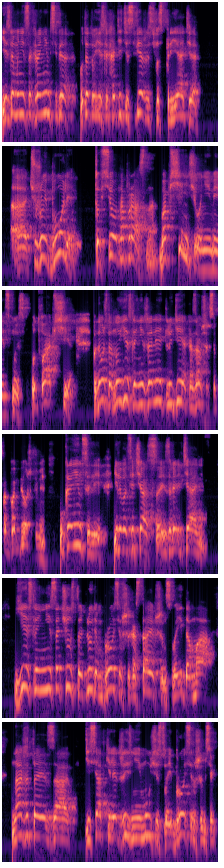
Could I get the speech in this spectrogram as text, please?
если мы не сохраним в себе вот эту, если хотите, свежесть восприятия э, чужой боли, то все напрасно. Вообще ничего не имеет смысла. Вот вообще. Потому что, ну, если не жалеть людей, оказавшихся под бомбежками, украинцы ли, или вот сейчас израильтяне, если не сочувствовать людям, бросивших, оставившим свои дома, нажитое за десятки лет жизни имущество и бросившимся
